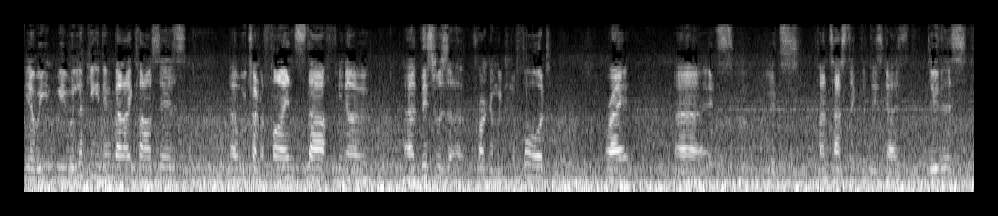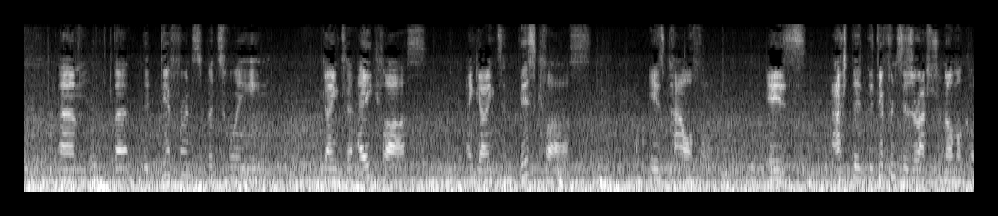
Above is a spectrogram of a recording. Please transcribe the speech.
you know we, we were looking at doing ballet classes, uh, we are trying to find stuff. You know, uh, this was a program we could afford, right? Uh, it's it's fantastic that these guys do this. Um, but the difference between going to a class and going to this class is powerful. Is the, the differences are astronomical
